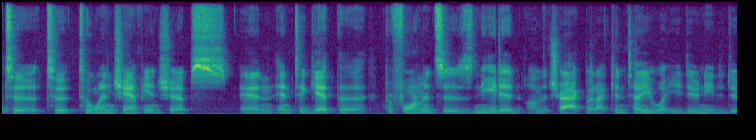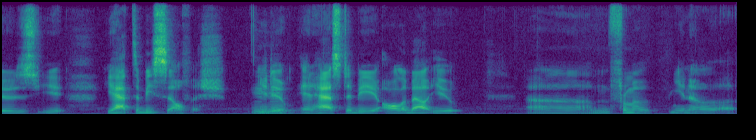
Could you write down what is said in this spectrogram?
to, to, to win championships and, and to get the performances needed on the track. But I can tell you what you do need to do is you, you have to be selfish. You do. It has to be all about you. Um, from a, you know,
